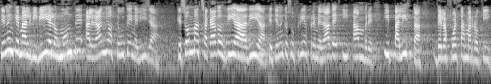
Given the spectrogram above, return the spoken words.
tienen que malvivir en los montes aledaños a Ceuta y Melilla, que son machacados día a día, que tienen que sufrir enfermedades y hambre y paliza de las fuerzas marroquíes.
